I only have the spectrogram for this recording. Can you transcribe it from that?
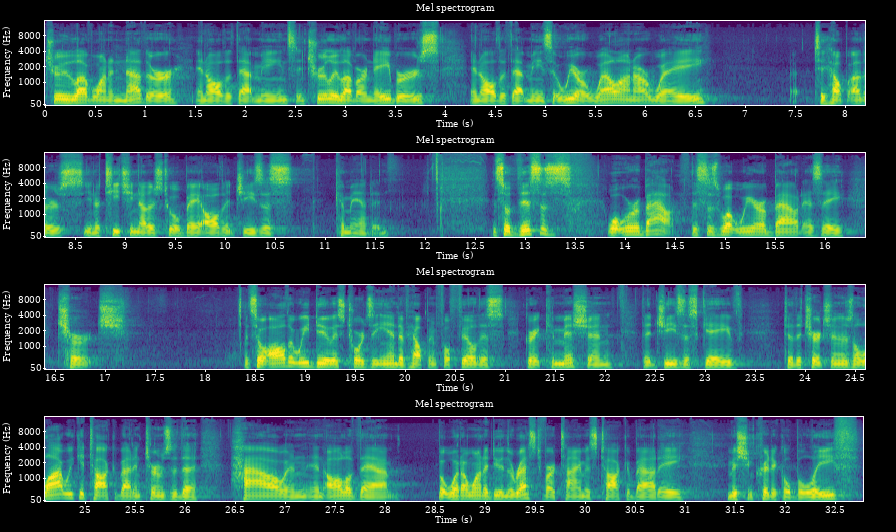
truly love one another and all that that means, and truly love our neighbors and all that that means, that we are well on our way uh, to help others, you know, teaching others to obey all that Jesus commanded. And so this is what we're about. This is what we are about as a church. And so all that we do is towards the end of helping fulfill this great commission that Jesus gave to the church. And there's a lot we could talk about in terms of the how and, and all of that. But what I want to do in the rest of our time is talk about a mission critical belief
